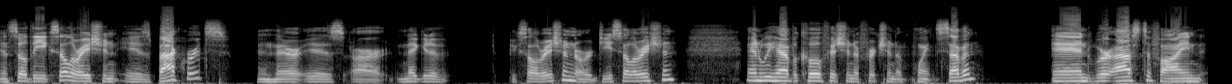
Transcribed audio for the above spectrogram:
And so the acceleration is backwards, and there is our negative acceleration or deceleration. And we have a coefficient of friction of 0.7. And we're asked to find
